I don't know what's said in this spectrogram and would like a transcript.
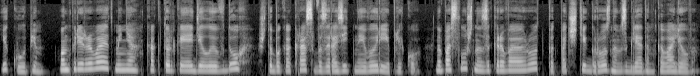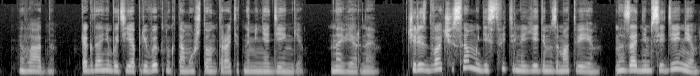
и купим». Он прерывает меня, как только я делаю вдох, чтобы как раз возразить на его реплику, но послушно закрываю рот под почти грозным взглядом Ковалева. «Ладно, когда-нибудь я привыкну к тому, что он тратит на меня деньги. Наверное». Через два часа мы действительно едем за Матвеем. На заднем сиденье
